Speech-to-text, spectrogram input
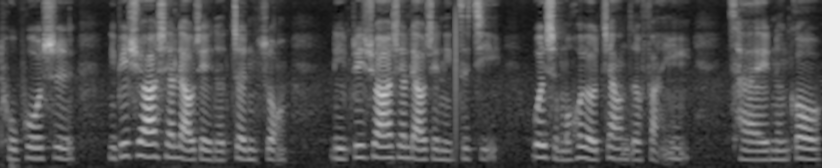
突破，是你必须要先了解你的症状，你必须要先了解你自己为什么会有这样的反应，才能够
